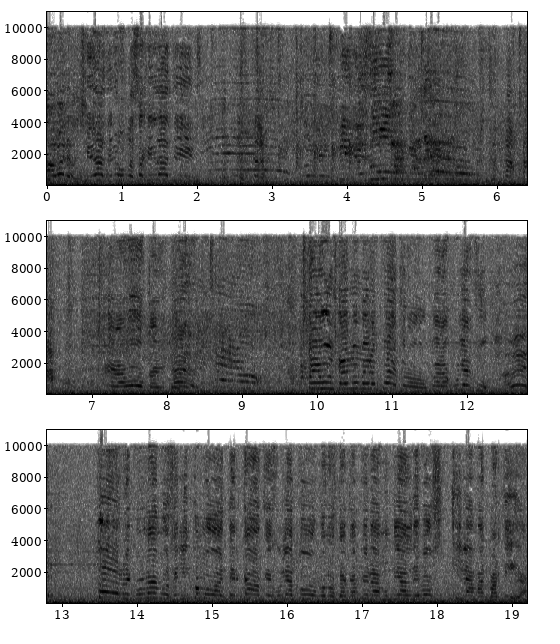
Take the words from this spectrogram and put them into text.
Ah, bueno, ciudad, tenemos pasaje gratis. En la boca. Claro. Pregunta número 4 para Julián Zucchi. A ver. El incómodo altercado que Julián tuvo con nuestra campeona mundial de box y la malpartida,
